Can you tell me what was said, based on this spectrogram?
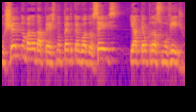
Um cheiro de cambada da peste no pé do cangote de vocês e até o próximo vídeo.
